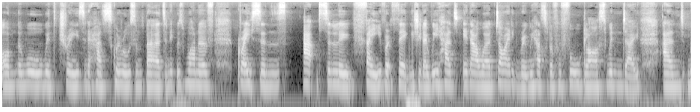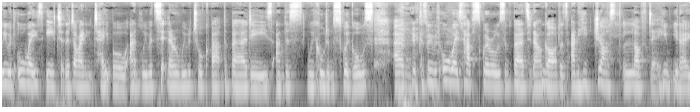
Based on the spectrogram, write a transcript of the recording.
on the wall with trees and it had squirrels and birds and it was one of Grayson's absolute favorite things you know we had in our dining room we had sort of a full glass window and we would always eat at the dining table and we would sit there and we would talk about the birdies and this we called them squiggles um, because we would always have squirrels and birds in our gardens and he just loved it. He you know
